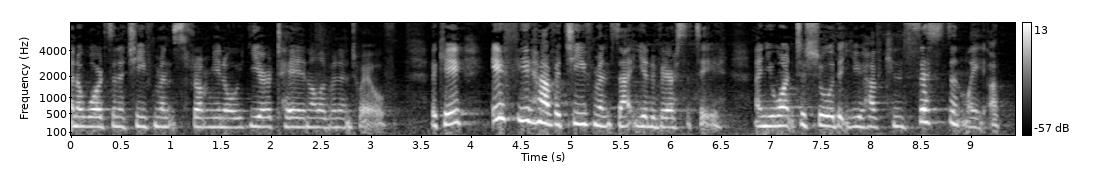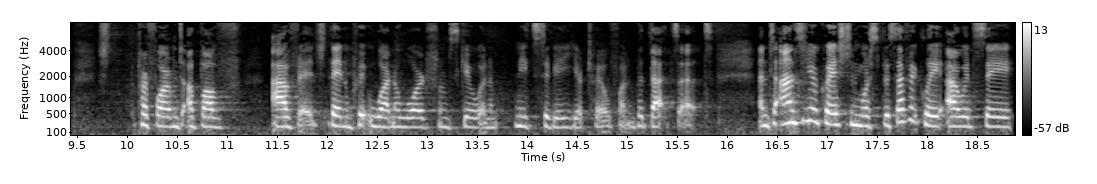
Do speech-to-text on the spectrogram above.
and awards and achievements from, you know, year 10, 11 and 12. Okay? If you have achievements at university and you want to show that you have consistently performed above average, then put one award from school and it needs to be a year 12 one, but that's it. And to answer your question more specifically, I would say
